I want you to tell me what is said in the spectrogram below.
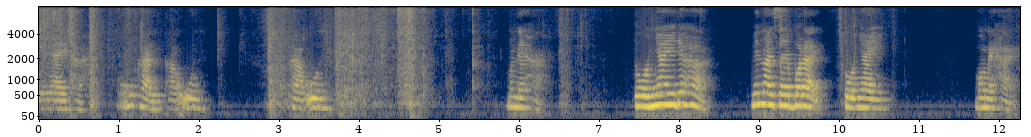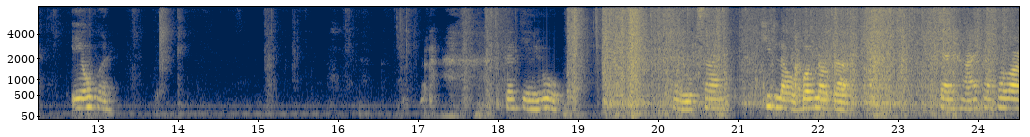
ตัวใหญ่ค่ะโอ้ผ่านผาอุ่นผ่าอุ่นมันเลยค่ะ ตัวใหญ่เด้อค่ะไม่น้อยใส่บ่ได้ตัวใหญ่มองเลยค่ะ เอวเพิ่นกางเกงลูกหัวลูกสั้นคิดเราเบิ่งเราจะใจหายค่ะ เพราะว่า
